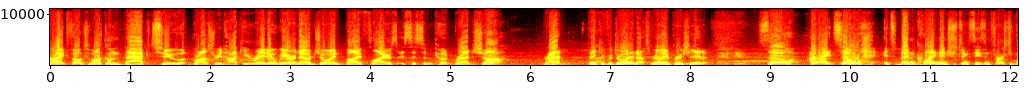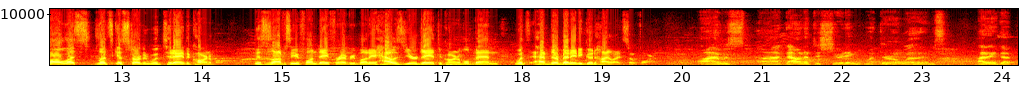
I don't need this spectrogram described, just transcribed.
right, folks, welcome back to Broad Street Hockey Radio. We are now joined by Flyers assistant coach Brad Shaw. Brad, thank you for joining us. Really appreciate it. Thank you. So, all right, so it's been quite an interesting season. First of all, let's let's get started with today, the carnival. This is obviously a fun day for everybody. How's your day at the carnival been? What's have there been any good highlights so far? I was uh, down at the shooting with Darryl Williams. I think that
